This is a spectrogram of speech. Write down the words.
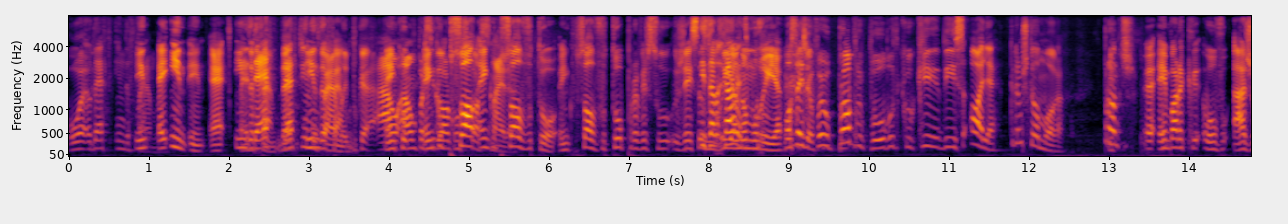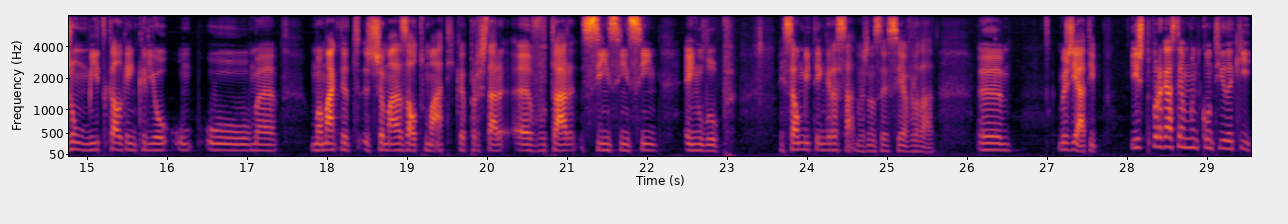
Ou é o Death in the in, Family? é in, in, é in the Death, Family. Death in, the, Family. Porque há, em que, há um em parecido que o pessoal, em que o pessoal votou, em que o pessoal votou para ver se o Jason Exato- morria ou não morria. Ou seja, foi o próprio público que disse: Olha, queremos que ele morra. Prontos. Eh, embora que houve, haja um mito que alguém criou um- uma, uma máquina de chamadas automática para estar a votar sim, sim, sim em loop. Isso é um mito engraçado, mas não sei se é verdade. Hum, mas já, tipo, isto por acaso tem muito conteúdo aqui.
